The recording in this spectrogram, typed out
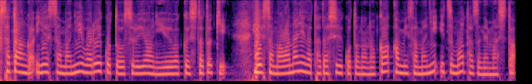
サタンがイエス様に悪いことをするように誘惑した時イエス様は何が正しいことなのか神様にいつも尋ねました。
